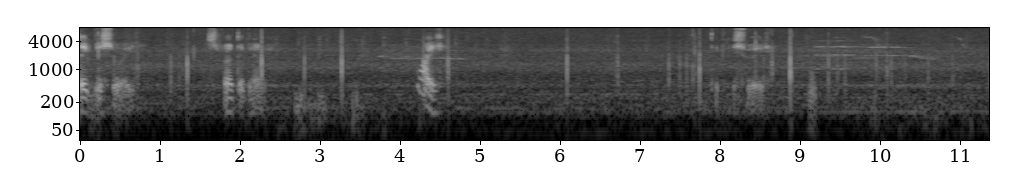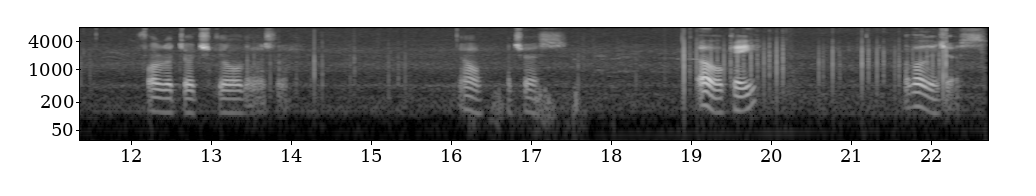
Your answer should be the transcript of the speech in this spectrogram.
Take this way. Sprint again. Why? Take this way. Follow the church, kill the monster. Oh, a chest. Oh, okay. A the chest.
